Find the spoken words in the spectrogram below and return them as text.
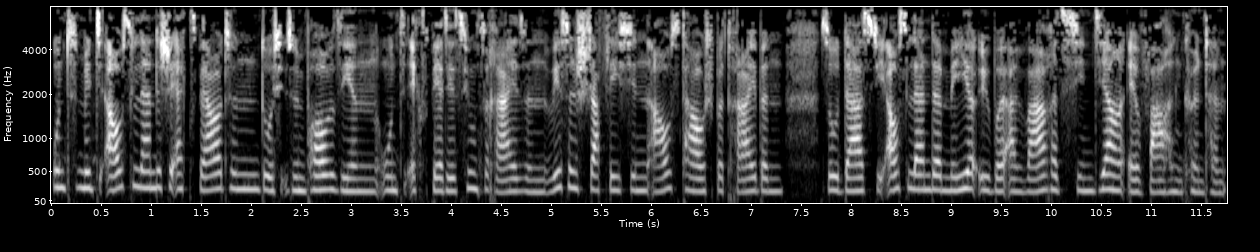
und mit ausländischen Experten durch Symposien und Expeditionsreisen wissenschaftlichen Austausch betreiben, so dass die Ausländer mehr über ein wahres Xinjiang erfahren könnten.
